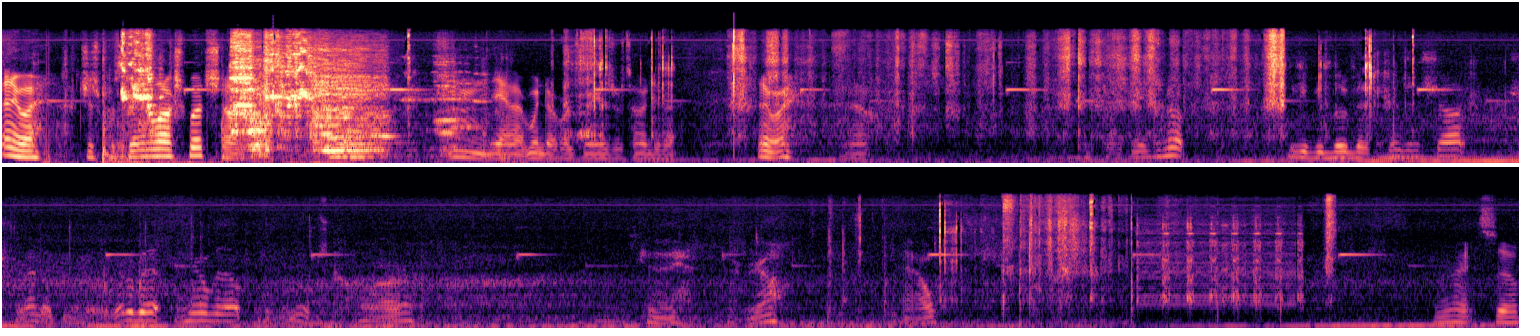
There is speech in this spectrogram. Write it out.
Anyway, just push the interlock switch. No. Mm, yeah, that window hurts my every time I do that. Anyway, now the engine up. Give you a little bit of engine shot. Try to open it a little bit here without hitting this car. Okay, there we go. Ow. Alright, so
